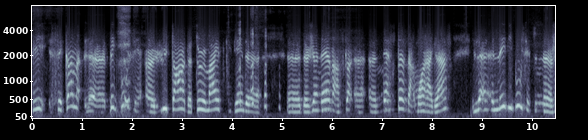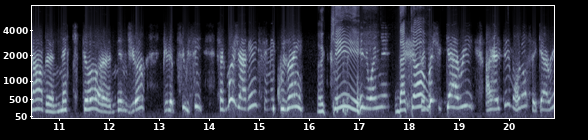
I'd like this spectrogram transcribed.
Et c'est comme le Big Boo, c'est un lutteur de deux mètres qui vient de, euh, de Genève, en tout cas, euh, une espèce d'armoire à glace. Le- Lady Boo, c'est une genre de Nekita euh, ninja, puis le petit aussi. C'est que moi, j'arrive, c'est mes cousins OK. éloignés. Fait D'accord. que moi, je suis Gary. En réalité, mon nom, c'est Gary.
